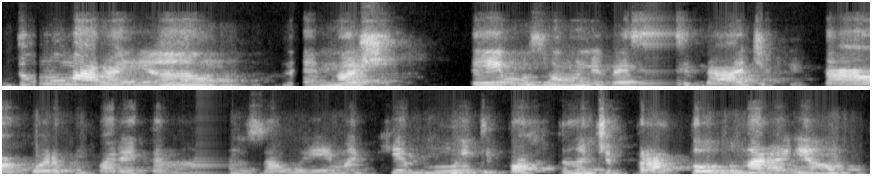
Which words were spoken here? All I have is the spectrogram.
Então, no Maranhão, né, nós temos uma universidade que está agora com 40 anos, a UEMA, que é muito importante para todo o Maranhão.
